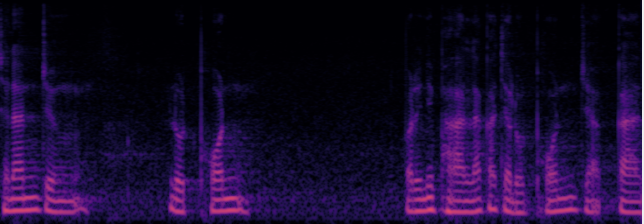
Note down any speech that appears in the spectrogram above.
ฉะนั้นจึงหลุดพ้น ปรินิพานแล้วก็จะหลุดพ้นจากการ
